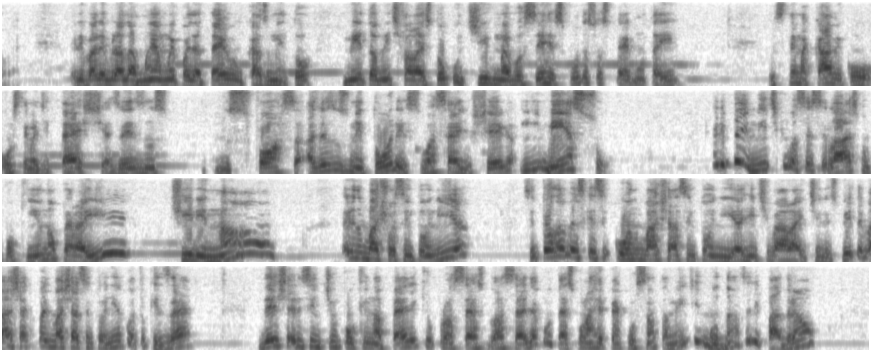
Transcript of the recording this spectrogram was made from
Ele vai lembrar da mãe, a mãe pode até, o caso mentor, mentalmente falar: Estou contigo, mas você responda as suas perguntas aí. O sistema kármico ou o sistema de teste, às vezes, nos nos força. Às vezes os mentores, o assédio chega imenso. Ele permite que você se lasque um pouquinho. Não, peraí, tire não. Ele não baixou a sintonia. Se toda vez que esse corno baixar a sintonia, a gente vai lá e tira o espírito, ele vai achar que pode baixar a sintonia quanto quiser. Deixa ele sentir um pouquinho na pele que o processo do assédio acontece com uma repercussão também de mudança de padrão.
